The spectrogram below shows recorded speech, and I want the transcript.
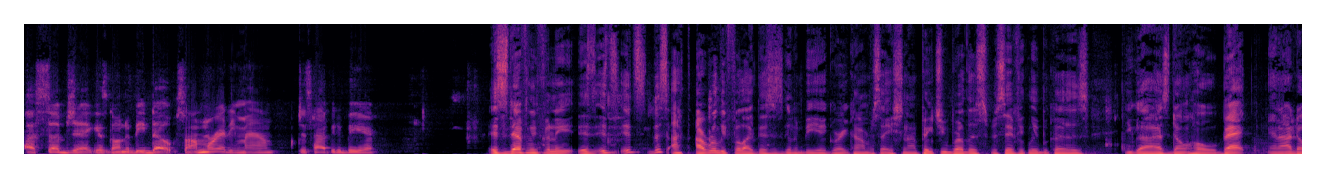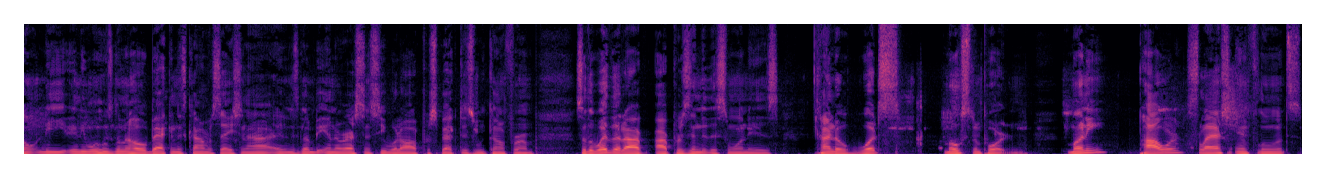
a subject is going to be dope. So I'm ready, man. Just happy to be here. It's definitely funny. It's it's, it's this. I, I really feel like this is going to be a great conversation. I picked you brothers specifically because you guys don't hold back, and I don't need anyone who's going to hold back in this conversation. I, and it's going to be interesting to see what all perspectives we come from. So the way that I, I presented this one is kind of what's most important: money, power slash influence.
